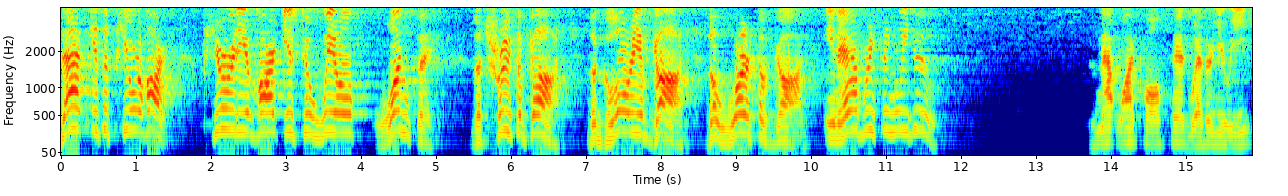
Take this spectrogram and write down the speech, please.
That is a pure heart. Purity of heart is to will one thing. The truth of God, the glory of God, the worth of God in everything we do. Isn't that why Paul said, whether you eat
